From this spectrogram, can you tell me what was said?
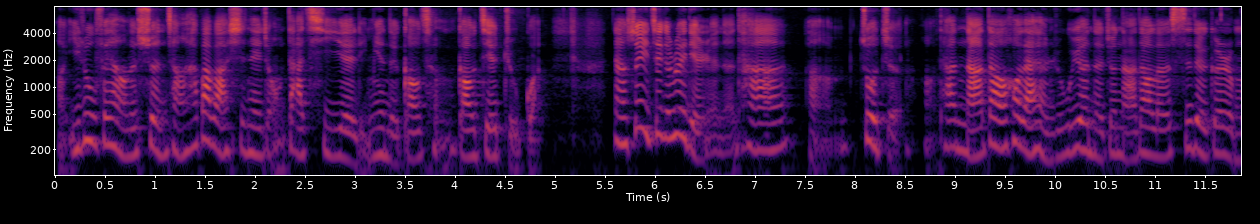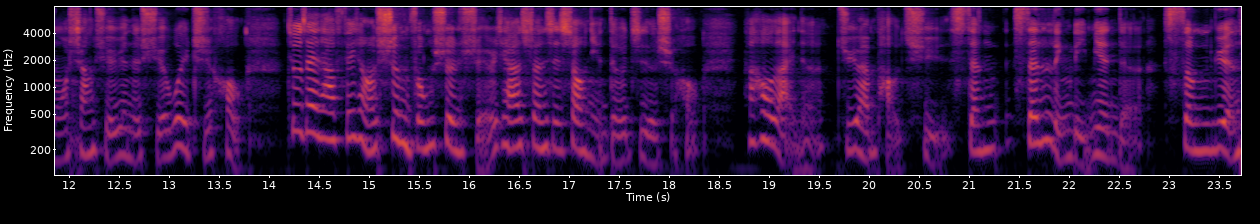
啊一路非常的顺畅，他爸爸是那种大企业里面的高层高阶主管。那所以这个瑞典人呢，他呃作者啊，他拿到后来很如愿的就拿到了斯德哥尔摩商学院的学位之后，就在他非常顺风顺水，而且他算是少年得志的时候。他后来呢，居然跑去森森林里面的僧院，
